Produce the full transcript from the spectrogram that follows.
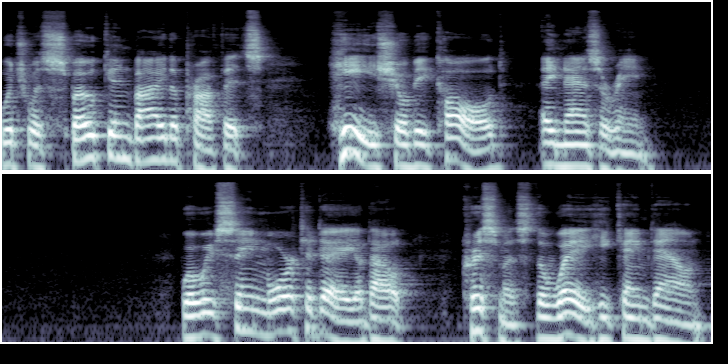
which was spoken by the prophets He shall be called a Nazarene. Well, we've seen more today about Christmas, the way he came down,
